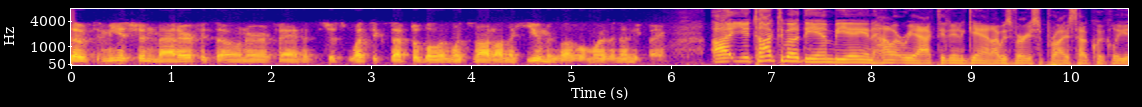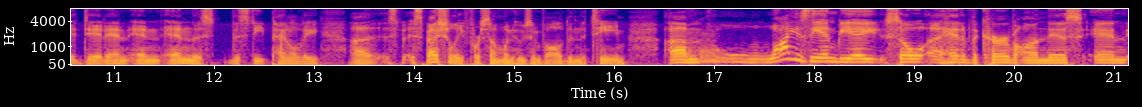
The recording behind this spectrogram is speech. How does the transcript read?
So to me, it shouldn't matter if it's an owner or a fan. It's just what's acceptable and what's not on a human level more than anything. Uh, you talked about the NBA and how it reacted, and again, I was very surprised how quickly it did, and and and the the steep penalty, uh, especially for someone who's involved in the team. Um, Why is the NBA so ahead of the curve on this? And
